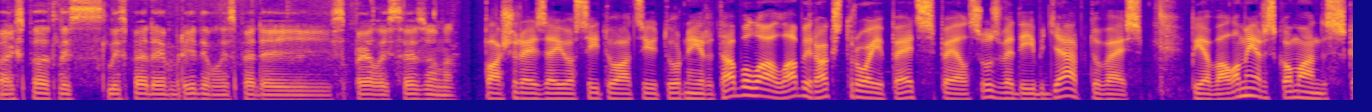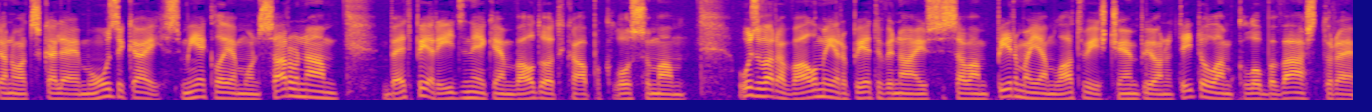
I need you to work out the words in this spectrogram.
vajag spēlēt līdz, līdz pēdējiem brīdim, līdz pēdējai spēlei sezonā. Pašreizējo situāciju turnīra tabulā labi raksturoja pēcspēles uzvedība ģērbtuvēs. Pie Valmieras komandas skanot skaļai mūzikai, smiekliem un sarunām, bet pie rīdzniekiem valdot kāpa klusumam. Uzvara Valmiera pietuvinājusi savam pirmajam Latvijas čempiona titulam kluba vēsturē,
